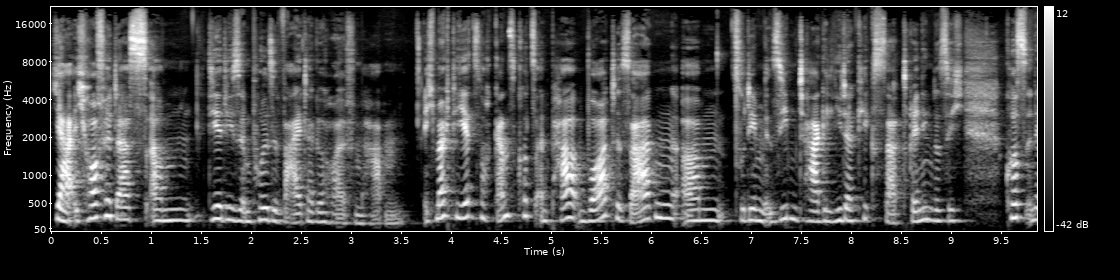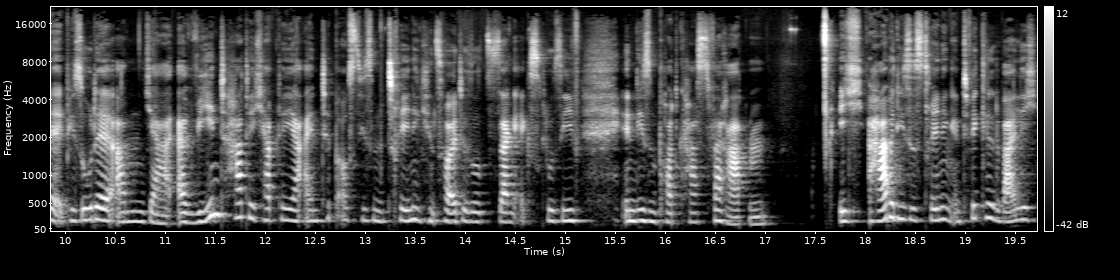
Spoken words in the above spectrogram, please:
Ja, ich hoffe, dass ähm, dir diese Impulse weitergeholfen haben. Ich möchte jetzt noch ganz kurz ein paar Worte sagen ähm, zu dem 7-Tage-Leader-Kickstart-Training, das ich kurz in der Episode ähm, ja, erwähnt hatte. Ich habe dir ja einen Tipp aus diesem Training jetzt heute sozusagen exklusiv in diesem Podcast verraten. Ich habe dieses Training entwickelt, weil ich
